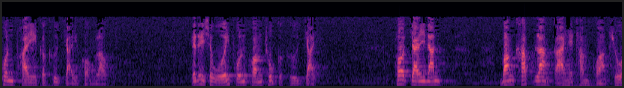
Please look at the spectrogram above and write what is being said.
พ้นภัยก็คือใจของเรา จะได้เสวยผลความทุกข์ก็คือใจ เพราะใจนั้นบังคับร่างกายให้ทำความชั่ว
